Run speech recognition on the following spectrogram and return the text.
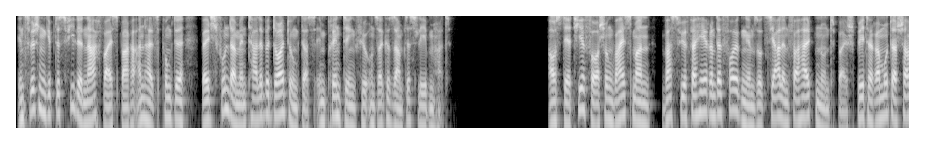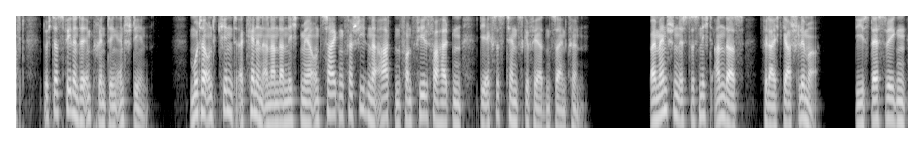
Inzwischen gibt es viele nachweisbare Anhaltspunkte, welch fundamentale Bedeutung das Imprinting für unser gesamtes Leben hat. Aus der Tierforschung weiß man, was für verheerende Folgen im sozialen Verhalten und bei späterer Mutterschaft durch das fehlende Imprinting entstehen. Mutter und Kind erkennen einander nicht mehr und zeigen verschiedene Arten von Fehlverhalten, die existenzgefährdend sein können. Bei Menschen ist es nicht anders, vielleicht gar schlimmer. Dies deswegen,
